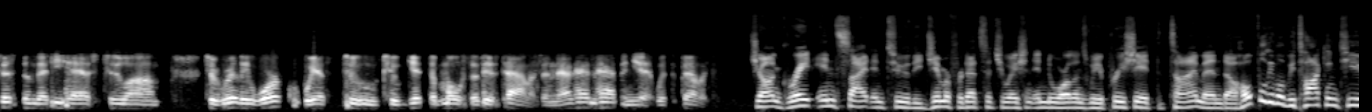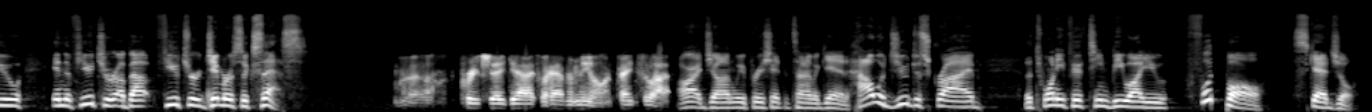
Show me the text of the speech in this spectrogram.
system that he has to um, to really work with to to get the most of his talents, and that hadn't happened yet with the Pelicans. John, great insight into the Jimmer Fredette situation in New Orleans. We appreciate the time, and uh, hopefully, we'll be talking to you in the future about future Jimmer success. Uh, appreciate guys for having me on. Thanks a lot. All right, John, we appreciate the time again. How would you describe the 2015 BYU football schedule?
